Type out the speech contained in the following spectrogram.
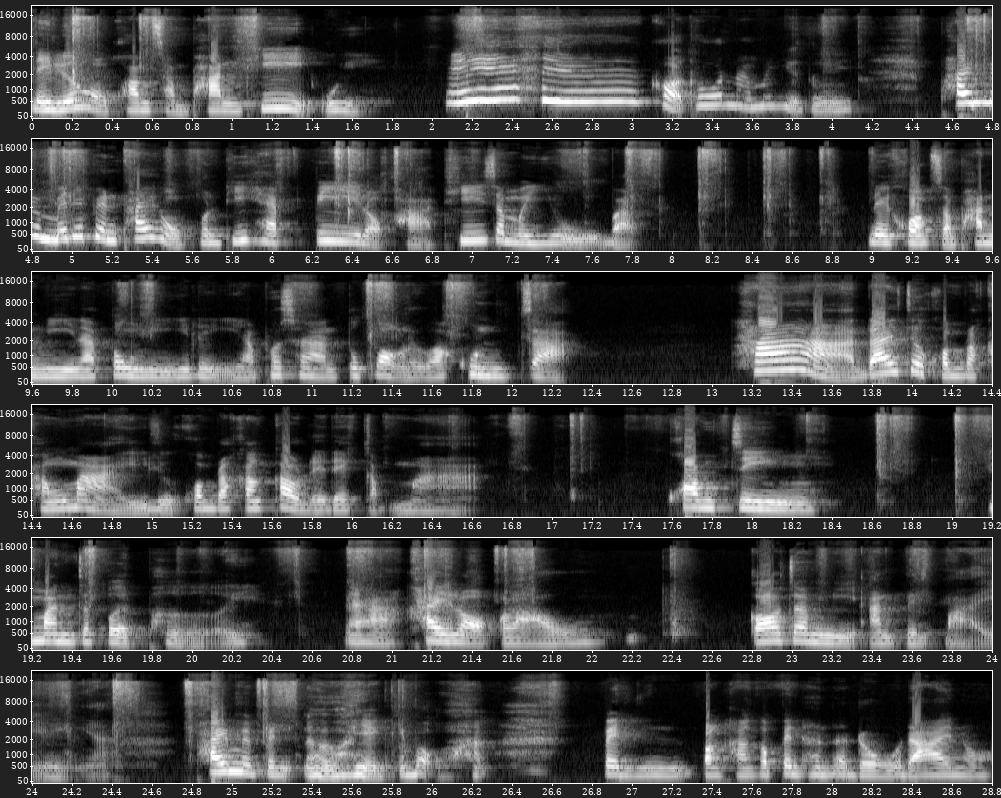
ในเรื่องของความสัมพันธ์ที่ อุ้ยขอโทษนะไมาอยู่ตรงนี้ไพ่มันไม่ได้เป็นไพ่ของคนที่แฮปปี้หรอกค่ะ ที่จะมาอยู่แบบ ในความสัมพันธ์นี้นะตรงนี้อะไรอย่างเงี้ยเพราะฉะนั้นตุ๊กบอกเลยว่าคุณจะ ถ้าได้เจอความรักครั้งใหม่ หรือความรักครั้งเก่าใดๆกลับมา ความจริงมันจะเปิดเผยนะคะใครหลอกเราก็จะมีอันเป็นไปอย่างเงี้ยไพ่มันเป็นเอออย่างที่บอกว่า เป็นบางครั้งก็เป็นทอร์นาโดได้เนาะ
